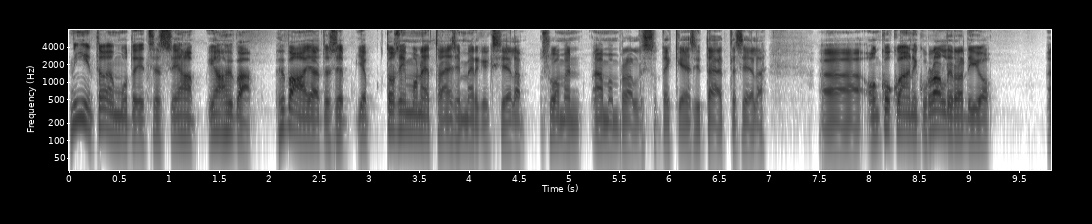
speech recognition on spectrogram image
Niin, toi on muuten itse asiassa ihan, ihan hyvä, hyvä ajatus. Ja, ja tosi monethan esimerkiksi siellä Suomen MM-rallissa tekee sitä, että siellä ää, on koko ajan niin kuin ralliradio ö,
